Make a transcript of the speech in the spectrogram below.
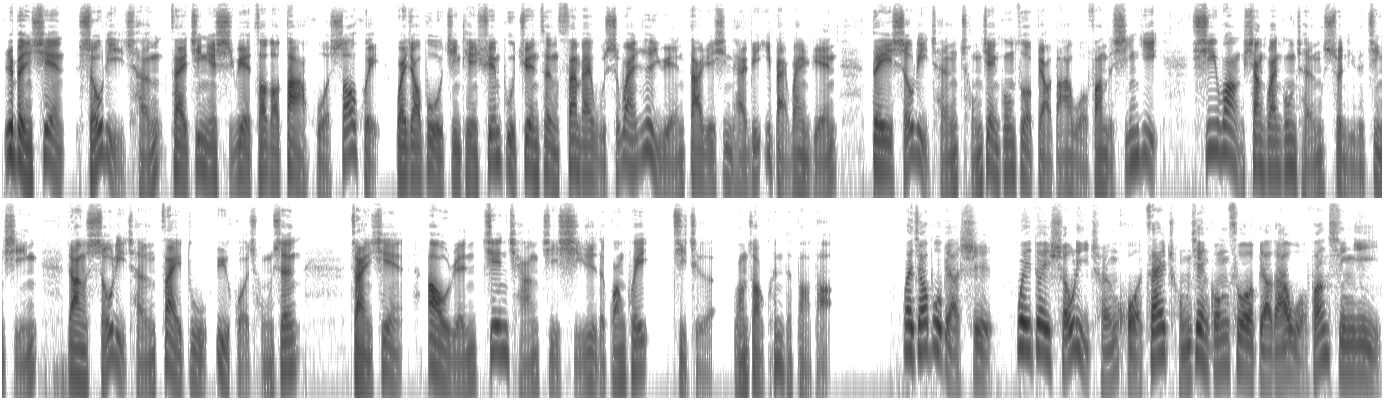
日本县首里城在今年十月遭到大火烧毁，外交部今天宣布捐赠三百五十万日元，大约新台币一百万元，对首里城重建工作表达我方的心意，希望相关工程顺利的进行，让首里城再度浴火重生，展现傲人坚强及昔日的光辉。记者王兆坤的报道。外交部表示。为对首里城火灾重建工作表达我方心意，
